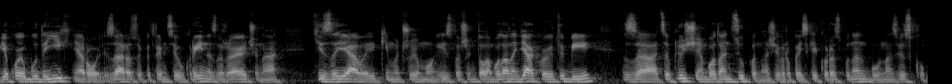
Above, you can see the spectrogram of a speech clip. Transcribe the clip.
якою буде їхня роль зараз у підтримці України, зважаючи на ті заяви, які ми чуємо із Вашингтона. Богдане, дякую тобі за це включення. Богдан Цюпин, наш європейський кореспондент, був на зв'язку.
